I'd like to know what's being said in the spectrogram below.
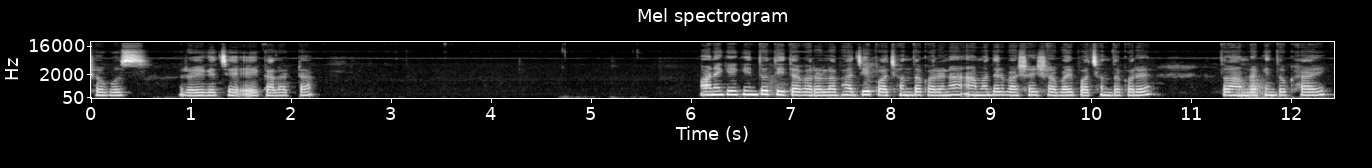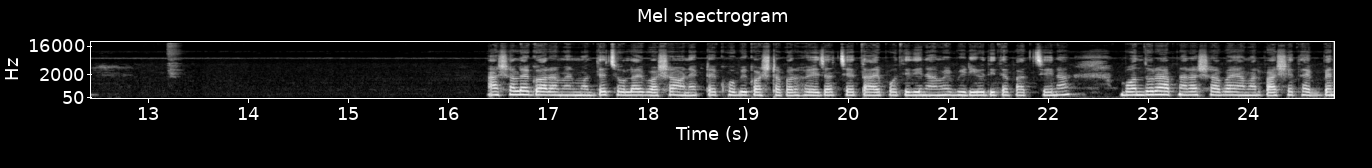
সবুজ রয়ে গেছে এই কালারটা। অনেকে কিন্তু তিতা করলা ভাজি পছন্দ করে না, আমাদের বাসায় সবাই পছন্দ করে, তো আমরা কিন্তু খাই। আসলে গরমের মধ্যে চুলায় বসা অনেকটাই খুবই কষ্টকর হয়ে যাচ্ছে, তাই প্রতিদিন আমি ভিডিও দিতে পারছি না। বন্ধুরা, আপনারা সবাই আমার পাশে থাকবেন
